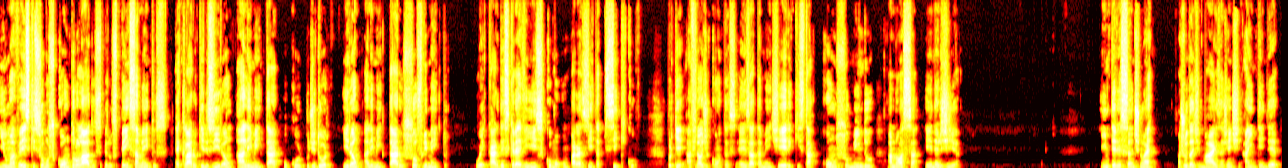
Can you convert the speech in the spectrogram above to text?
E uma vez que somos controlados pelos pensamentos, é claro que eles irão alimentar o corpo de dor, irão alimentar o sofrimento. O Eckhart descreve isso como um parasita psíquico, porque afinal de contas é exatamente ele que está consumindo a nossa energia. Interessante, não é? Ajuda demais a gente a entender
